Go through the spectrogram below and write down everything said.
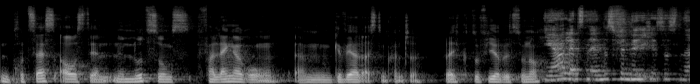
ein Prozess aus, der eine Nutzungsverlängerung ähm, gewährleisten könnte. Vielleicht, Sophia, willst du noch? Ja, letzten Endes finde ich, ist es eine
